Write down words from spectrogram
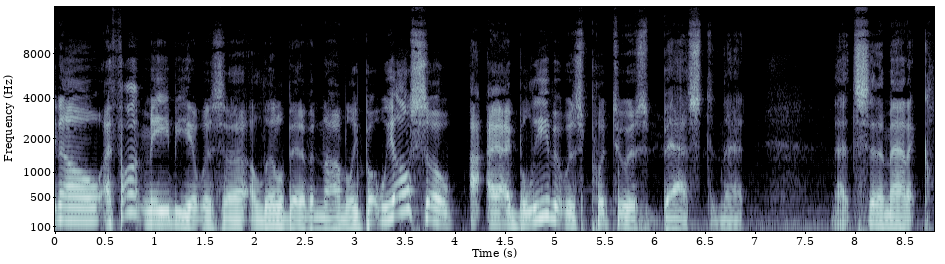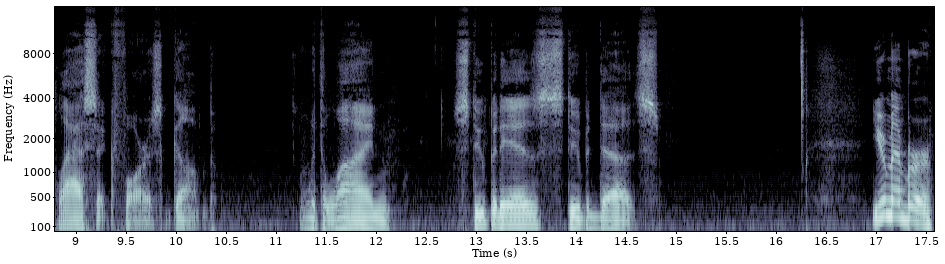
know, I thought maybe it was a, a little bit of an anomaly, but we also, I, I believe, it was put to his best in that that cinematic classic Forrest Gump with the line, "Stupid is, stupid does." You remember,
